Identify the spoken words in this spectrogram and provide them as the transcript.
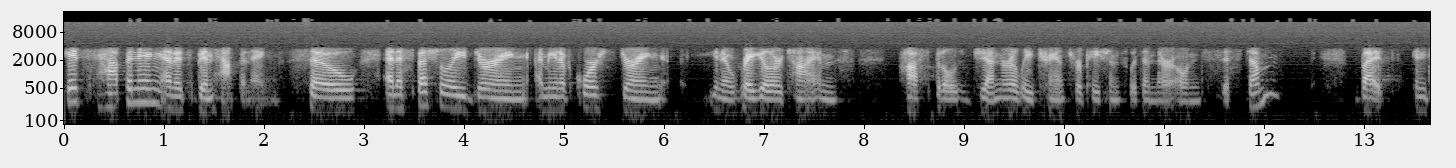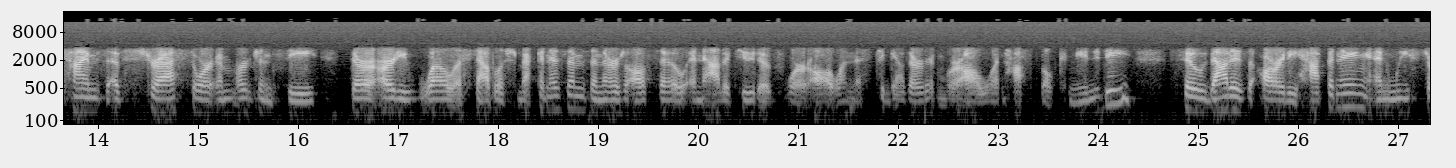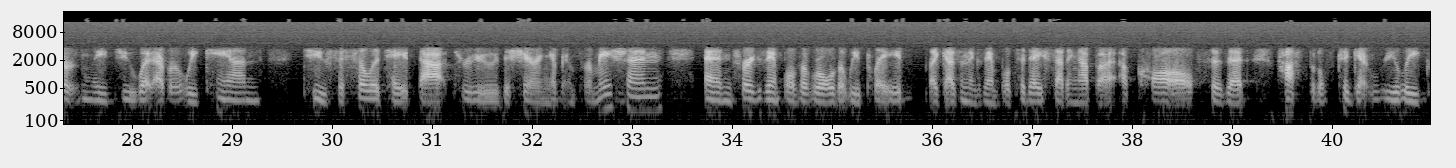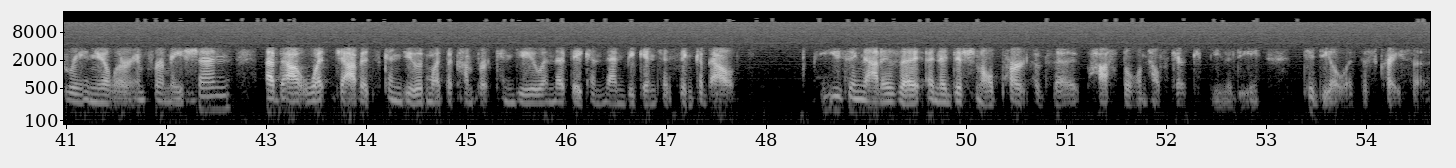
It's happening and it's been happening. So, and especially during, I mean, of course, during, you know, regular times, hospitals generally transfer patients within their own system. But in times of stress or emergency, there are already well established mechanisms, and there's also an attitude of we're all in this together and we're all one hospital community. So that is already happening, and we certainly do whatever we can to facilitate that through the sharing of information. And for example, the role that we played, like as an example today, setting up a, a call so that hospitals could get really granular information about what Javits can do and what the comfort can do, and that they can then begin to think about using that as a, an additional part of the hospital and healthcare community to deal with this crisis.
